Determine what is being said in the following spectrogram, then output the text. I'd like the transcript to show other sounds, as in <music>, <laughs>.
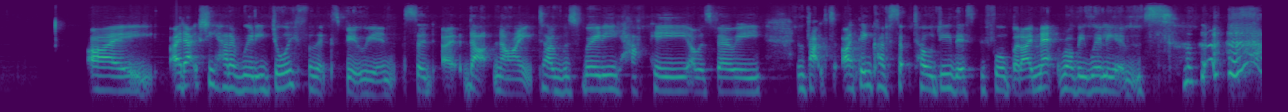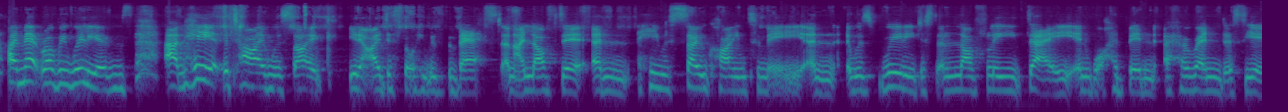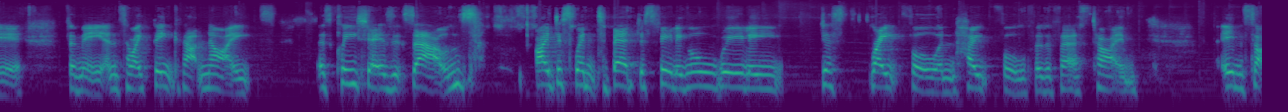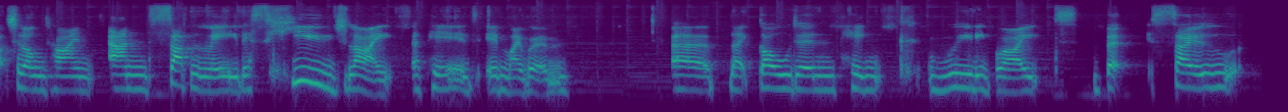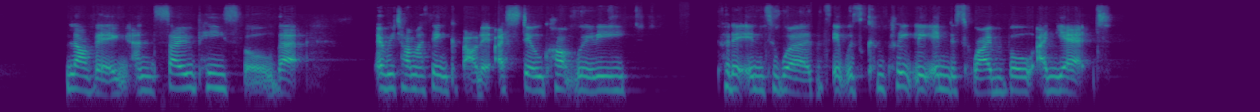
I I'd actually had a really joyful experience uh, that night. I was really happy. I was very, in fact, I think I've told you this before, but I met Robbie Williams. <laughs> I met Robbie Williams, and he at the time was like, you know, I just thought he was the best, and I loved it. And he was so kind to me, and it was really just a lovely day in what had been a horrendous year for me. And so I think that night as cliche as it sounds, I just went to bed just feeling all really just grateful and hopeful for the first time in such a long time. And suddenly, this huge light appeared in my room uh, like golden, pink, really bright, but so loving and so peaceful that every time I think about it, I still can't really put it into words. It was completely indescribable and yet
